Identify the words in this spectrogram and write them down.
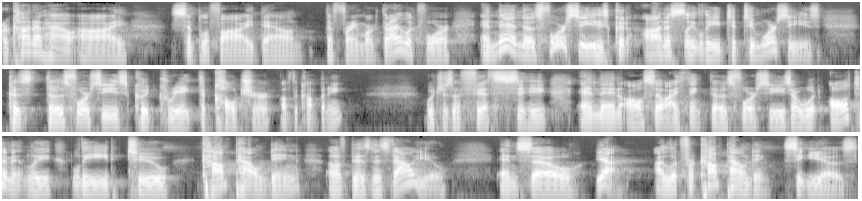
are kind of how I simplify down the framework that I look for. And then those four C's could honestly lead to two more C's because those four C's could create the culture of the company, which is a fifth C. And then also, I think those four C's are what ultimately lead to compounding of business value. And so, yeah, I look for compounding CEOs.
